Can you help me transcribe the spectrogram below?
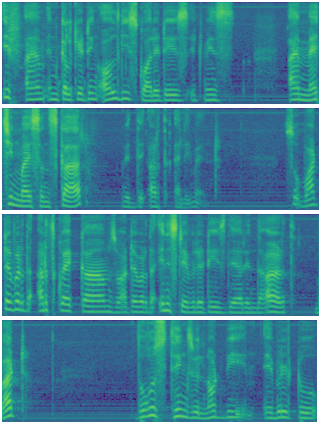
if I am inculcating all these qualities, it means I am matching my sanskar with the earth element. So whatever the earthquake comes, whatever the instability is there in the earth, but those things will not be able to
